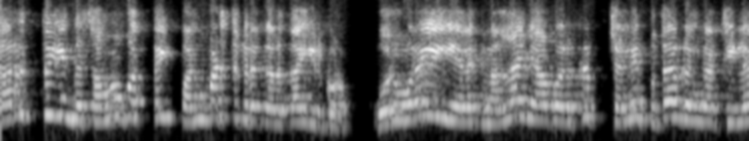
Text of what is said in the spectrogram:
கருத்து இந்த சமூகத்தை பண்படுத்துகிற கருத்தா இருக்கணும். ஒரு முறை எனக்கு நல்லா ஞாபகம் இருக்கு. சென்னை புத்தக கண்காட்சியில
